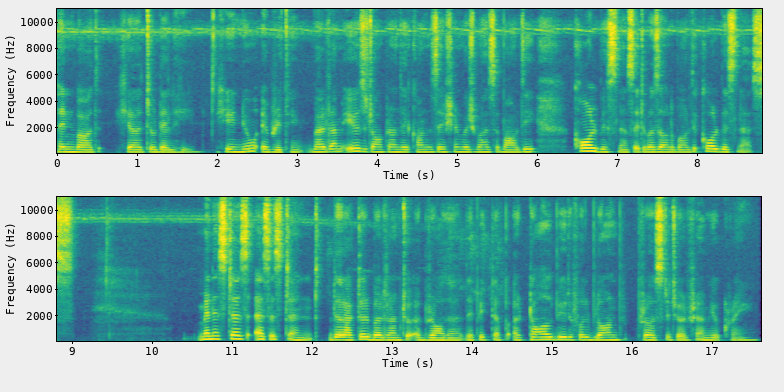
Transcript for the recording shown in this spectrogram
Dhanbad here to Delhi. He knew everything. Balram eavesdropped on their conversation, which was about the coal business. It was all about the coal business. Minister's assistant directed Balram to a brothel. They picked up a tall, beautiful blonde prostitute from Ukraine.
